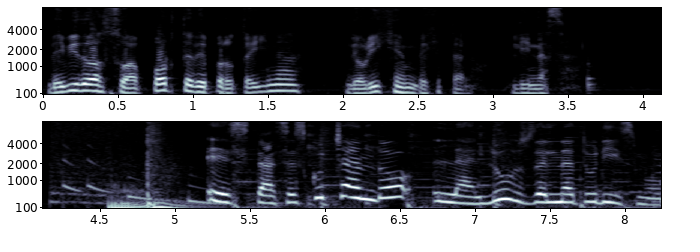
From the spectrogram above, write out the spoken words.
debido a su aporte de proteína de origen vegetal, linaza. Estás escuchando La Luz del Naturismo.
